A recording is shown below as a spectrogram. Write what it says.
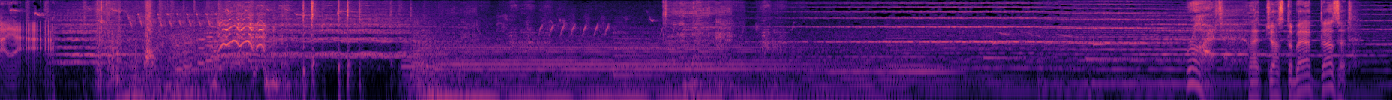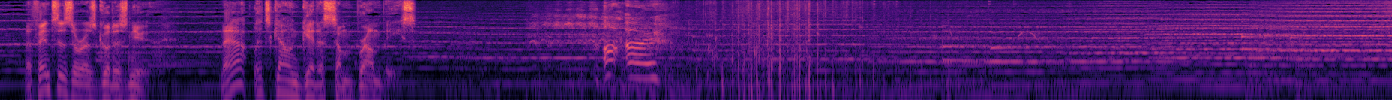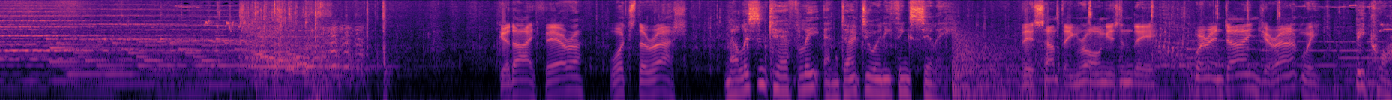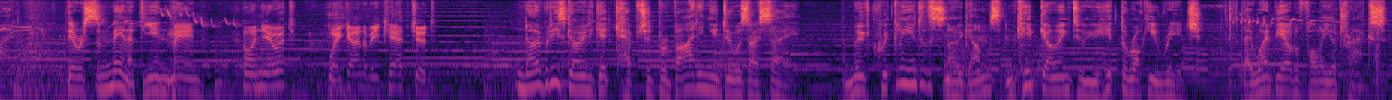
Right, that just about does it. The fences are as good as new. Now, let's go and get us some Brumbies. Uh oh. G'day, Farah. What's the rush? Now listen carefully and don't do anything silly. There's something wrong, isn't there? We're in danger, aren't we? Be quiet. There are some men at the end. Men, I knew it. We're going to be captured. Nobody's going to get captured providing you do as I say. And move quickly into the snow gums and keep going till you hit the rocky ridge. They won't be able to follow your tracks.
